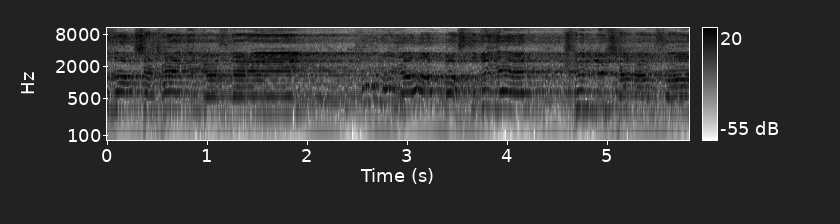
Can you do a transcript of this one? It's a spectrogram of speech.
Islah şəkədi gözləri, Qarayan bastığı yer, Küllü şəmənzar.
